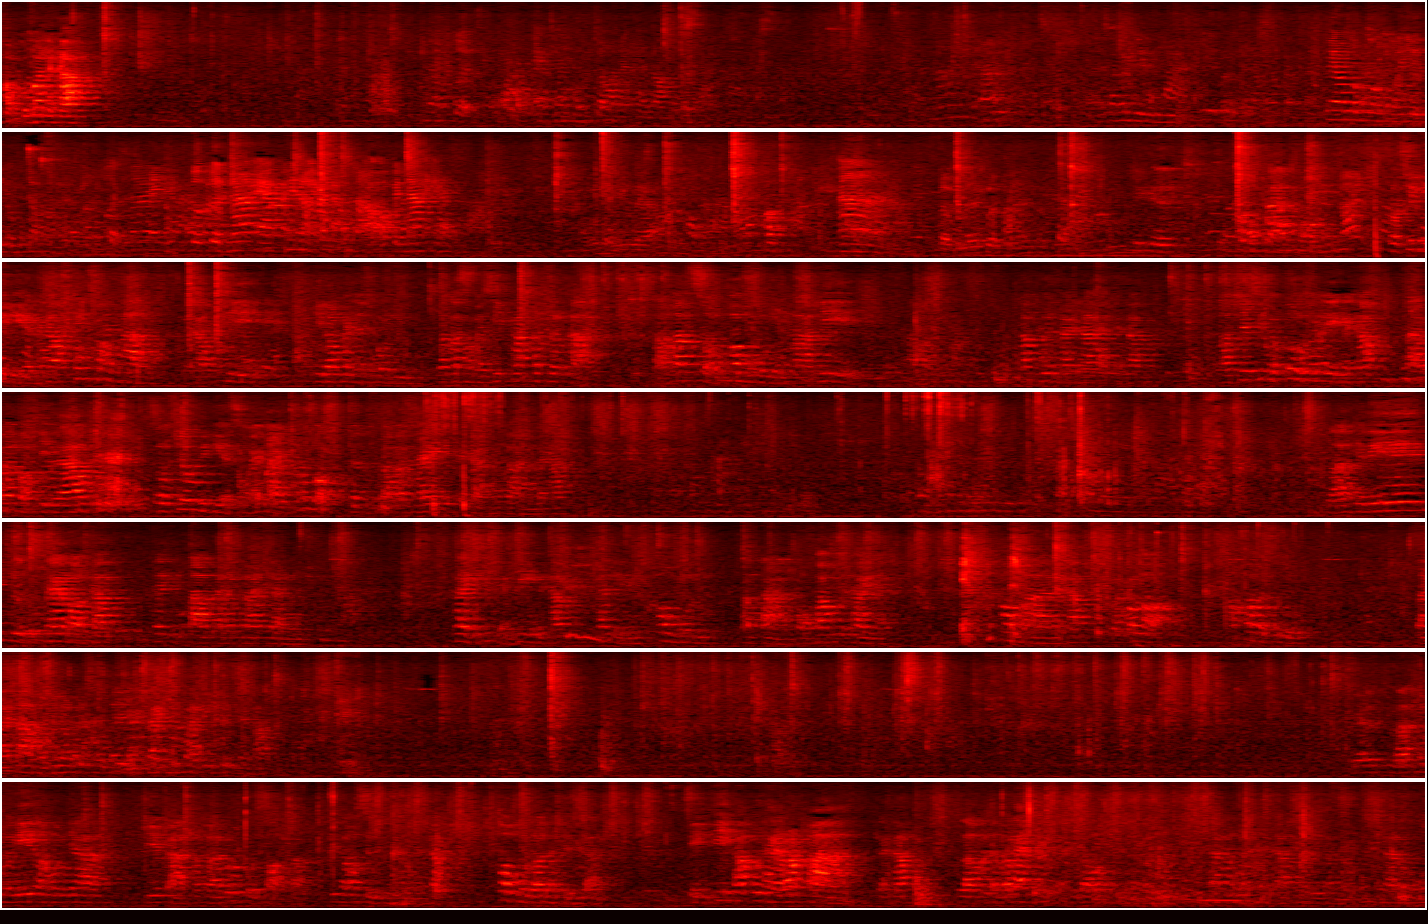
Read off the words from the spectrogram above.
ขอบคุณมากนะครับ เปิดแอปชั่นวงจรนะคะน้องก็จะถ่ายภาพถ้ามันยืนไม่เอาลงลงมายืนตรงจอตัวเปิดหน้าแอปให้หน่อยค่ะเอาเอาเป็นหน้าแอปอ่า นี่คือช่องทางของโซเชียลมีเดียนะครับทุกช่องทางนะครับที่ที่เราประชาชนแล้วก็สมาชิกพรรคเครือข่ายสามารถส่งข้อมูลมาที่พรรคเพื่อไทยได้นะครับเราใช้ชื่อว่าตู้นั่นเองนะครับแต่ว่าความจริงแล้วโซเชียลมีเดียสมัยใหม่ทั้งหมดจะถูกนำมาใช้ในการทำงานนะครับ หลังจากนี้คือแน่นอนครับได้ติดตามการทำงานอย่างใกล้ชิดอย่างยิ่งนะครับถ้าเห็นข้อมูลต่างๆของพรรคเพื่อไทยเนี่ยเข้ามานะครับ แล้วก็เอาเข้าไปสู่สายตาของพี่น้องประชาชนได้อย่างใกล้ชิดมากยิ่งขึ้นนะครับเดี๋ยวหลังจากวันนี้เราคงจะมีโอกาสทำการร่วมตรวจสอบกับพี่น้องสื่อมวลชนนะครับข้อมูลเราจะถึงกัน สิ่งที่พรรคเพื่อไทยรับมานะครับ เราก็จะมาได้เป็นกับพี่น้องสื่อมวลชนทั้งนะครับ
